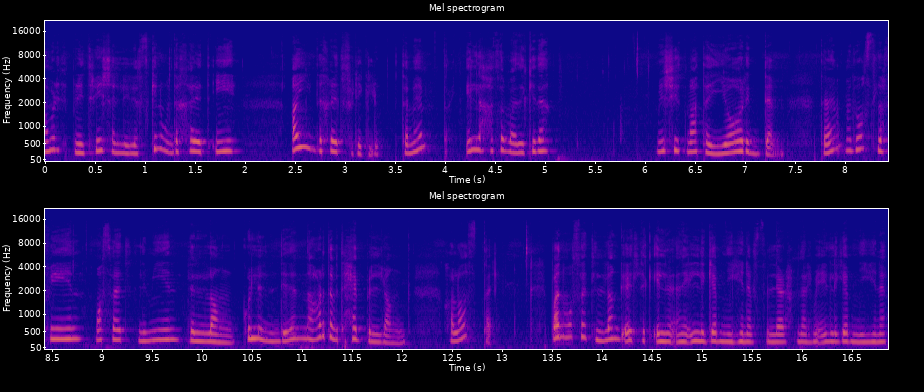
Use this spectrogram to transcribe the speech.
عملت penetration لل skin ودخلت إيه؟ أي دخلت في رجله. تمام؟ طيب. إيه اللي حصل بعد كده؟ مشيت مع تيار الدم. تمام؟ ما واصله فين؟ وصلت لمين؟ لل lung. كل الدنيا النهارده بتحب ال lung. خلاص؟ طيب. بعد ما وصلت لل lung قالت لك إيه اللي أنا إيه اللي جابني هنا؟ بسم الله الرحمن الرحيم. إيه اللي جابني هنا؟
